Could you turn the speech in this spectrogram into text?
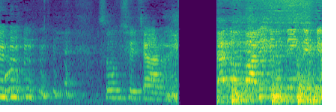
सोच विचार में। पानी देख देख के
